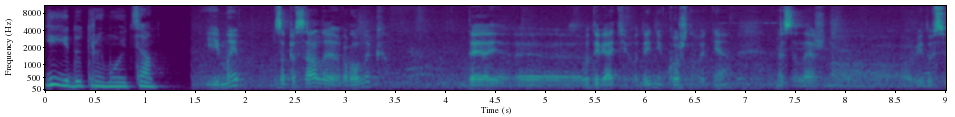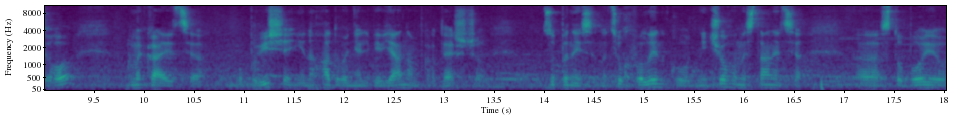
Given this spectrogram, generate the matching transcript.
її дотримуються. І ми записали ролик, де е, о 9 годині кожного дня, незалежно від усього, вмикаються оповіщення і нагадування львів'янам про те, що зупинися на цю хвилинку, нічого не станеться е, з тобою,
